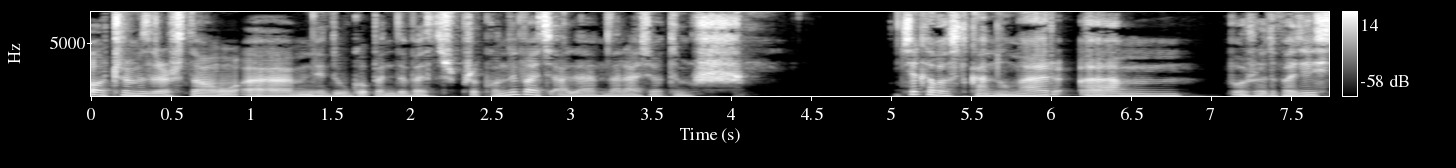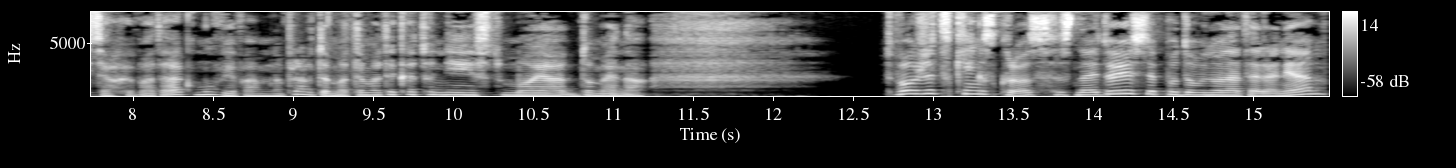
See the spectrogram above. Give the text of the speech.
O czym zresztą um, niedługo będę Was przekonywać, ale na razie o tym sz. Ciekawostka numer um, Boże, 20 chyba, tak? Mówię wam, naprawdę, matematyka to nie jest moja domena. Dworzec King's Cross znajduje się podobno na terenie,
